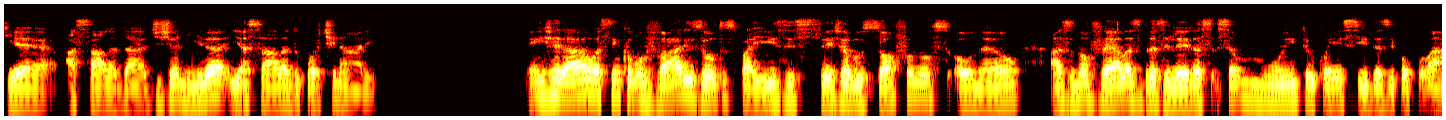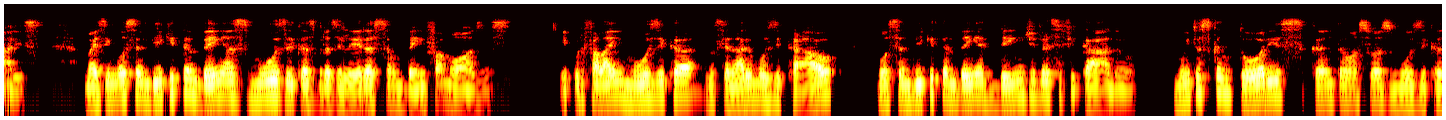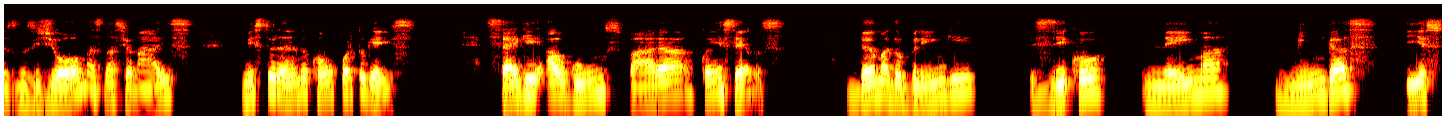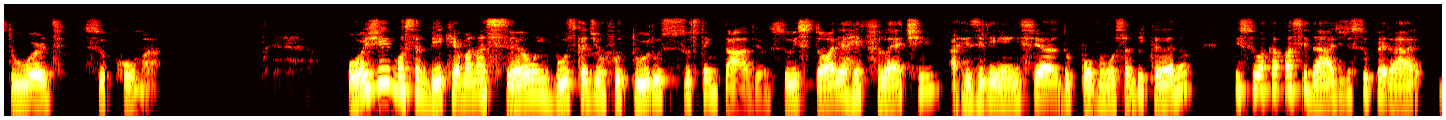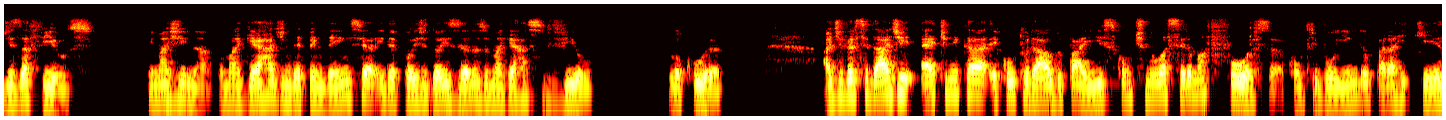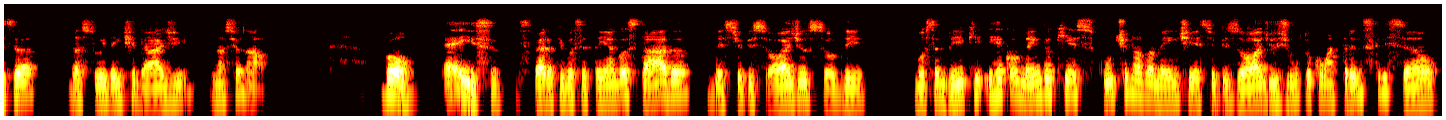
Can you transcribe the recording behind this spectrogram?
que é a sala da Djanira e a sala do Portinari. Em geral, assim como vários outros países, seja lusófonos ou não, as novelas brasileiras são muito conhecidas e populares. Mas em Moçambique também as músicas brasileiras são bem famosas. E por falar em música, no cenário musical, Moçambique também é bem diversificado. Muitos cantores cantam as suas músicas nos idiomas nacionais, misturando com o português. Segue alguns para conhecê-los: Dama do Bling, Zico, Neima, Mingas e Stuart Sukuma. Hoje, Moçambique é uma nação em busca de um futuro sustentável. Sua história reflete a resiliência do povo moçambicano e sua capacidade de superar desafios. Imagina uma guerra de independência e depois de dois anos uma guerra civil. Loucura. A diversidade étnica e cultural do país continua a ser uma força, contribuindo para a riqueza da sua identidade nacional. Bom, é isso. Espero que você tenha gostado deste episódio sobre Moçambique e recomendo que escute novamente este episódio junto com a transcrição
